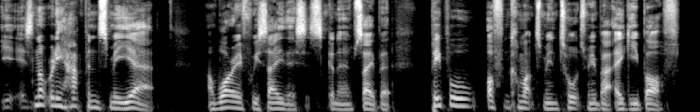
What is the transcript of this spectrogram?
it's not really happened to me yet. I worry if we say this, it's going to say, but people often come up to me and talk to me about Eggy Boff,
